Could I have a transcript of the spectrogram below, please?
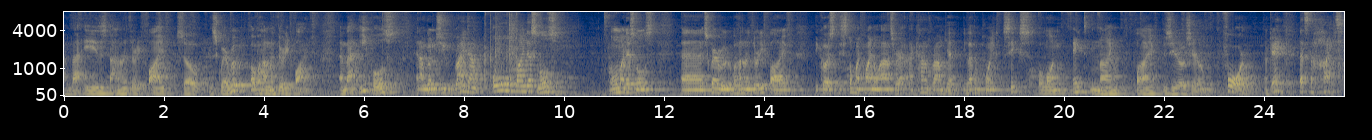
and that is 135. So the square root of 135. And that equals, and I'm going to write down all my decimals, all my decimals, uh, square root of 135 because this is not my final answer. I can't round yet. 11.601895004. Okay, that's the height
